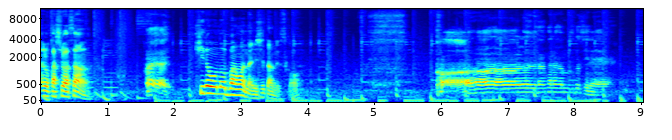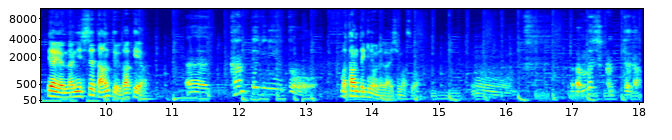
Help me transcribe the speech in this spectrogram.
あの柏さん。はいはい昨日の晩は何してたんですか？これなかなか難しいね。いやいや何してたんっていうだけやん。えー、端的に言うと。まあ端的にお願いしますわ。うん。あ飯食ってた。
